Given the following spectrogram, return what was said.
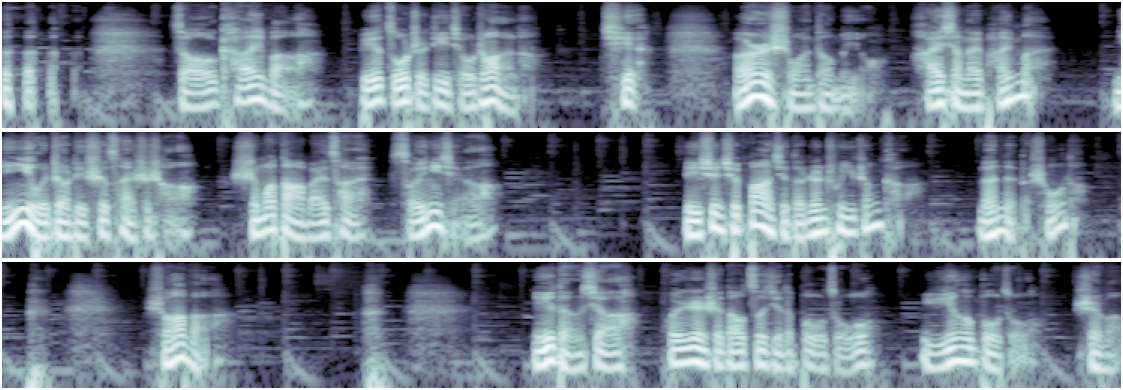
呵呵呵。”走开吧，别阻止地球转了。切，二十万都没有，还想来拍卖？你以为这里是菜市场？什么大白菜随你捡啊！李迅却霸气的扔出一张卡，冷冷的说道：“刷吧。你等下会认识到自己的不足，余额不足是吧？”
